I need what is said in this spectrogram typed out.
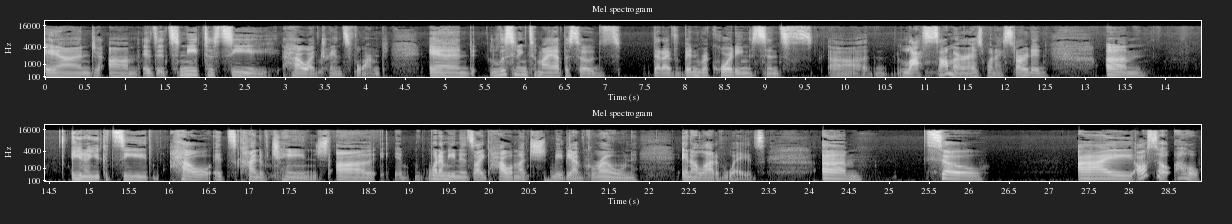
and um, it's it's neat to see how I've transformed. And listening to my episodes that I've been recording since uh, last summer is when I started. Um, you know, you could see how it's kind of changed. Uh, what I mean is like how much maybe I've grown in a lot of ways. Um, so I also, oh,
